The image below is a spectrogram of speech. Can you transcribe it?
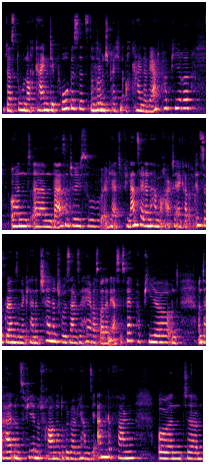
dass du noch kein Depot besitzt und mhm. dementsprechend auch keine Wertpapiere. Und ähm, da ist natürlich so, wir als Finanzhelden haben auch aktuell gerade auf Instagram so eine kleine Challenge, wo wir sagen so, hey, was war dein erstes Wertpapier? Und unterhalten uns viel mit Frauen darüber, wie haben sie angefangen. Und ähm,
